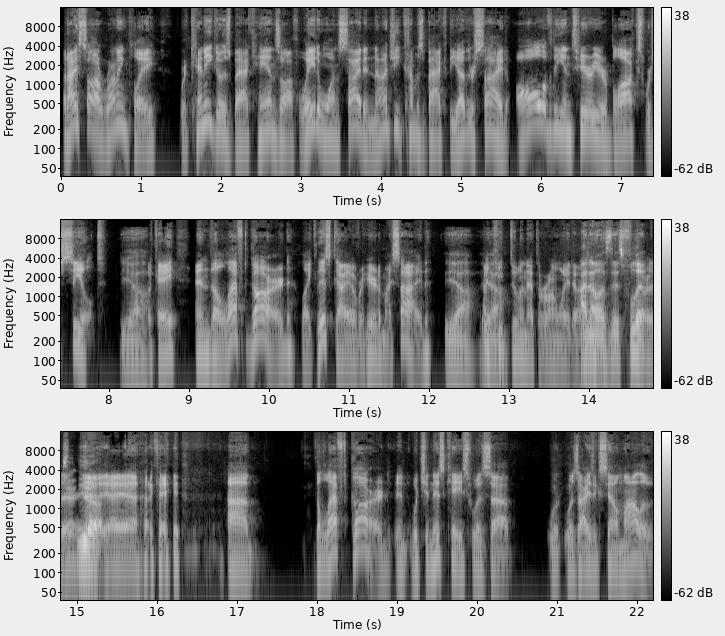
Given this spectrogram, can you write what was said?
But I saw a running play where Kenny goes back, hands off, way to one side, and Najee comes back the other side. All of the interior blocks were sealed. Yeah. Okay. And the left guard, like this guy over here to my side, Yeah. I keep doing that the wrong way, don't I know it's this flip. Yeah. Yeah, yeah, yeah. Okay. Um, the left guard, which in this case was uh, was Isaac Seumalo,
